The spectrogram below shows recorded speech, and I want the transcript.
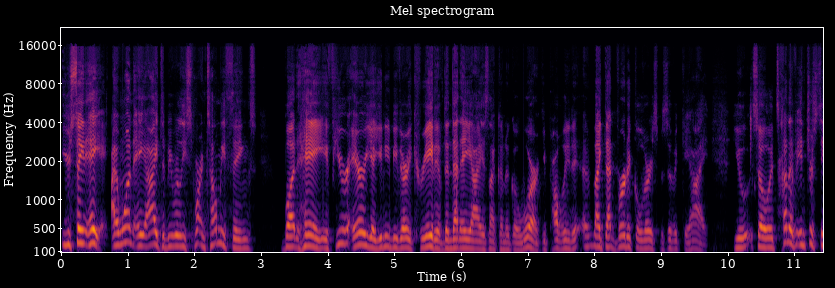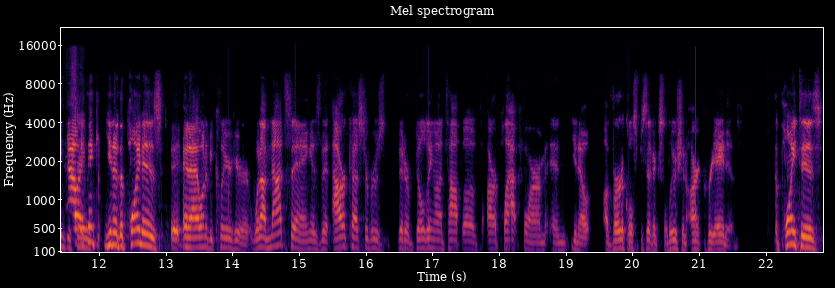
you're saying, hey, I want AI to be really smart and tell me things, but hey, if your area you need to be very creative, then that AI is not going to go work. You probably need to, uh, like that vertical, very specific AI. You so it's kind of interesting to now, say. I think you know the point is, and I want to be clear here. What I'm not saying is that our customers that are building on top of our platform and you know a vertical specific solution aren't creative. The point is,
